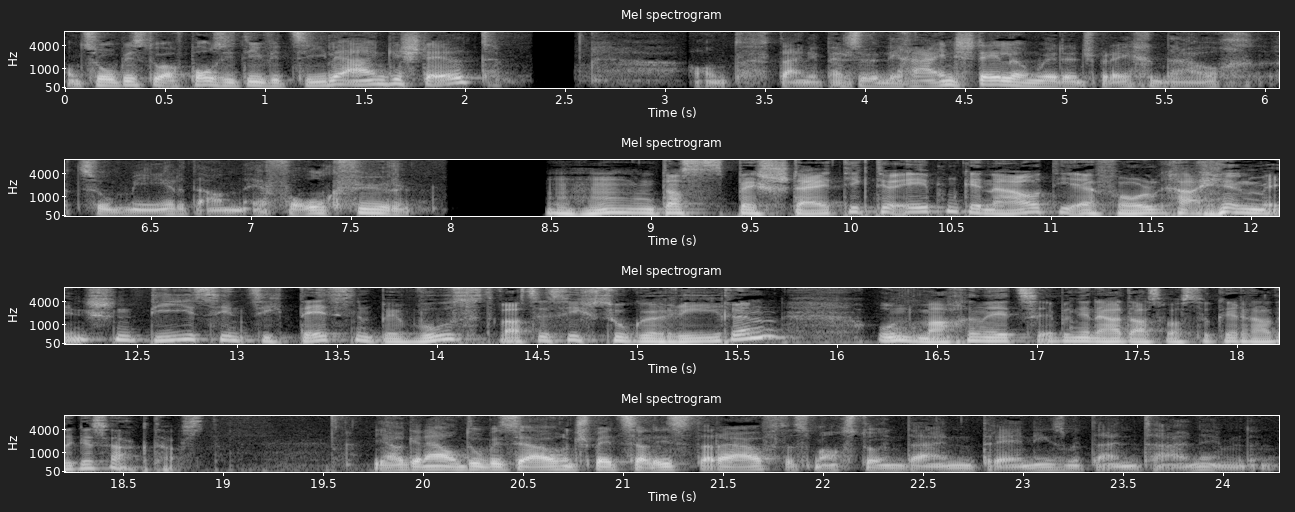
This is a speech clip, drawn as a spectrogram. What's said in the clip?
Und so bist du auf positive Ziele eingestellt und deine persönliche Einstellung wird entsprechend auch zu mehr dann Erfolg führen. Mhm, und das bestätigt ja eben genau die erfolgreichen Menschen, die sind sich dessen bewusst, was sie sich suggerieren und machen jetzt eben genau das, was du gerade gesagt hast. Ja, genau. Und du bist ja auch ein Spezialist darauf. Das machst du in deinen Trainings mit deinen Teilnehmenden.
